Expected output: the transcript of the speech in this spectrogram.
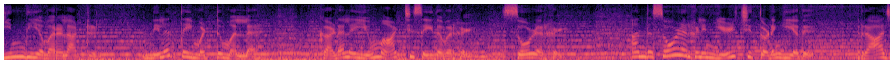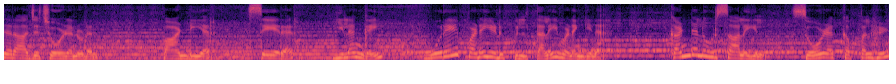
இந்திய வரலாற்றில் நிலத்தை மட்டுமல்ல கடலையும் ஆட்சி செய்தவர்கள் சோழர்கள். அந்த சோழர்களின் எழுச்சி தொடங்கியது ராஜராஜ சோழனுடன். பாண்டியர் சேரர் இலங்கை ஒரே படையெடுப்பில் தலைவணங்கின. கண்டலூர் சாலையில் சோழ கப்பல்கள்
